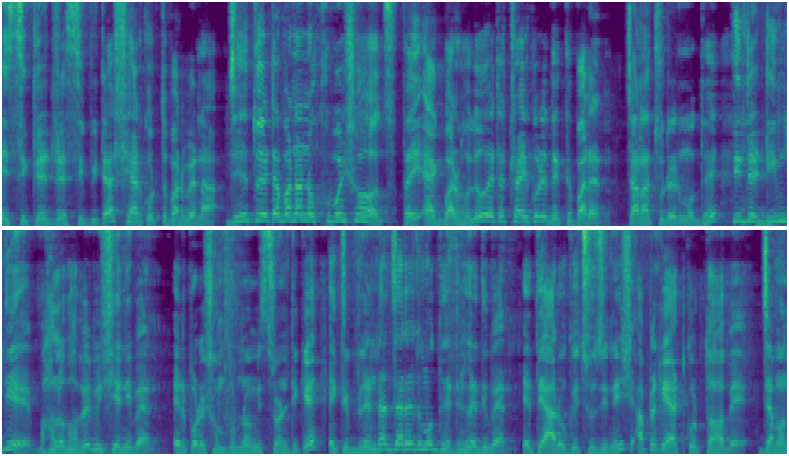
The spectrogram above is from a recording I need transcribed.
এই সিক্রেট রেসিপিটা শেয়ার করতে পারবে না। যেহেতু এটা বানানো খুবই সহজ, তাই একবার হলেও এটা ট্রাই করে দেখতে পারেন। চানাচুরের মধ্যে তিনটে ডিম দিয়ে ভালোভাবে মিশিয়ে নেবেন। এরপরে সম্পূর্ণ মিশ্রণটিকে একটি ব্লেন্ডার জারের মধ্যে ঢেলে দিবেন। এতে আরও কিছু জিনিস আপনাকে অ্যাড করতে হবে। যেমন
